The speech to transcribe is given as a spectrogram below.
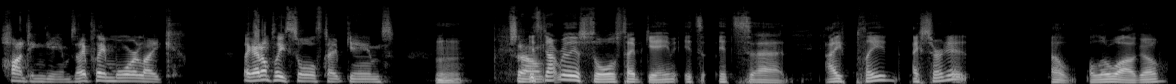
haunting games. I play more like like I don't play Souls type games. Mhm. So It's not really a Souls type game. It's it's. Uh, I played. I started a, a little while ago.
